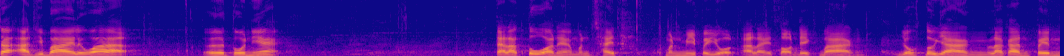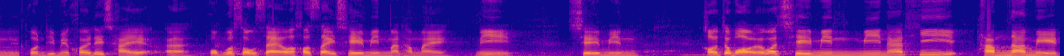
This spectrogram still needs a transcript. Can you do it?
จะอธิบายเลยว่า เออ ตัวเนี้ย แต่ละตัวเนี่ยมันใช้ มันมีประโยชน์อะไรต่อเด็กบ้าง ยกตัวอย่างล้วกันเป็นคนที่ไม่ค่อยได้ใช้อะผมก็สงสัยว่าเขาใส่เชมินมาทำไม นี่ เชมิน เขาจะบอกเลยว่าเชมินมีหน้าที่ทำดาเมจ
